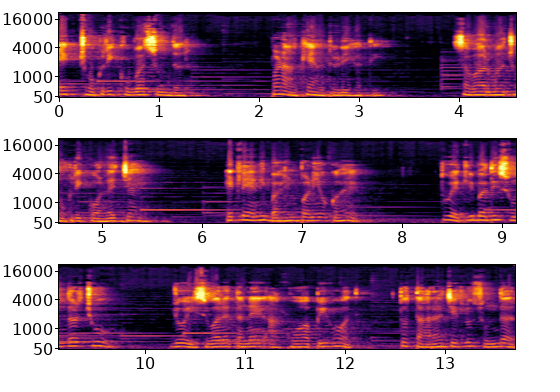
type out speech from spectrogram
એક છોકરી ખૂબ જ સુંદર, પણ આંખે આંધળી હતી. સવારમાં છોકરી કોલેજ જાય, એટલે એની બહેનપણીઓ કહે, તું એટલી બધી સુંદર છો, જો ઈશ્વરે તને આંખો આપી હોત, તો તારા જેટલું સુંદર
